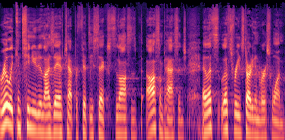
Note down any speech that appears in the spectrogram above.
really continued in Isaiah chapter 56. It's an awesome, awesome passage. And let's, let's read starting in verse 1.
